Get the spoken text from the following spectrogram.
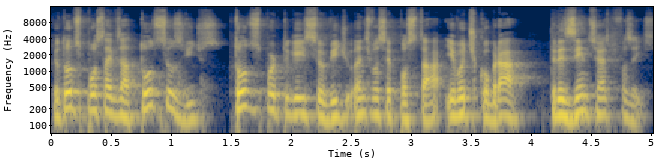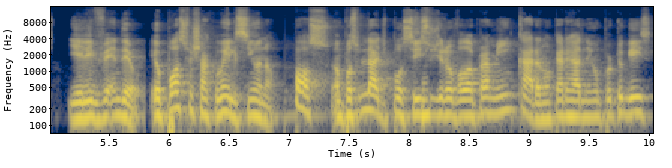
eu tô disposto a revisar todos os seus vídeos, todos os portugueses do seu vídeo, antes de você postar, e eu vou te cobrar 300 reais pra fazer isso. E ele vendeu. Eu posso fechar com ele, sim ou não? Posso. É uma possibilidade. Pô, se isso gerou valor pra mim, cara, eu não quero errar nenhum português.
